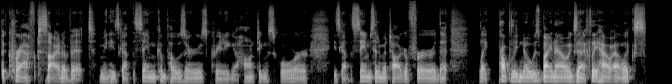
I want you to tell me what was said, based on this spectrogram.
the craft side of it, I mean, he's got the same composers creating a haunting score. He's got the same cinematographer that like probably knows by now exactly how Alex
